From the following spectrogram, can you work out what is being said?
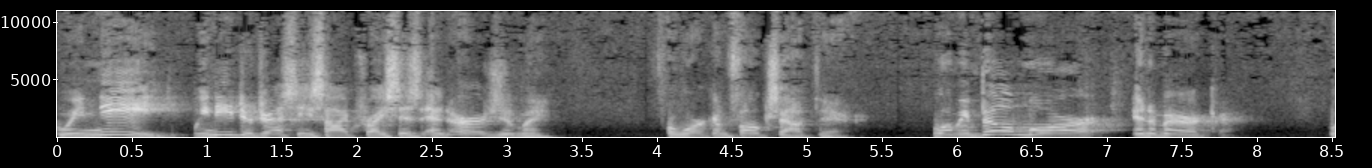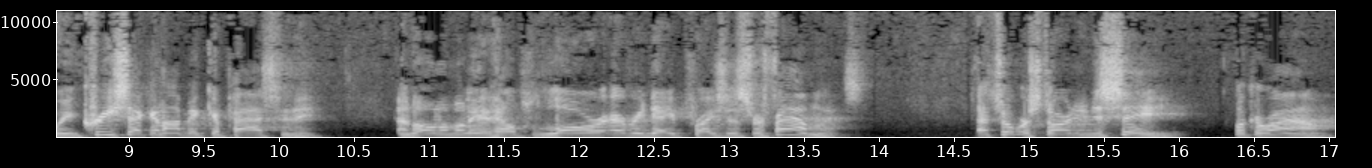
We need, we need to address these high prices and urgently for working folks out there. When we build more in America, We increase economic capacity, and ultimately it helps lower everyday prices for families. That's what we're starting to see. Look around.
